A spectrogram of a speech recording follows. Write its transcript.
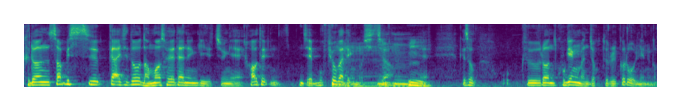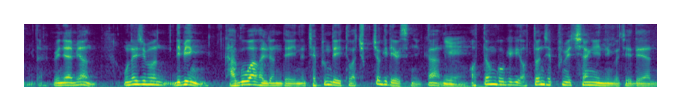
그런 서비스까지도 넘어서야 되는 게 일종의 허들 이제 목표가 된 것이죠. 음. 예. 그래서 그런 고객 만족도를 끌어올리는 겁니다. 왜냐하면 오늘 집은 living 가구와 관련돼 있는 제품 데이터가 축적이 되어 있으니까 예. 어떤 고객이 어떤 제품의 취향이 있는 것에 대한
